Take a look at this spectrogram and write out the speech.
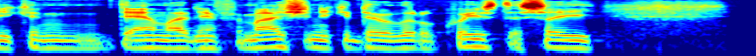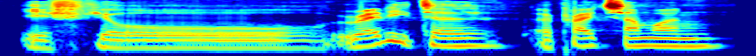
you can download information. You can do a little quiz to see if you're ready to approach someone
